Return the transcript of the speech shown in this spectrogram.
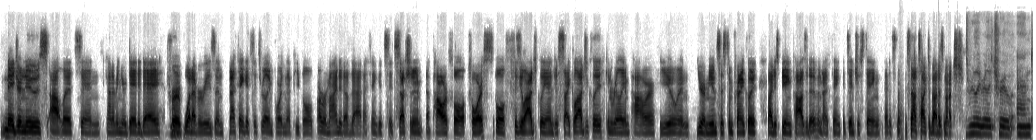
major news outlets and kind of in your day to day for whatever reason. And I think it's it's really important that people are reminded of that. I think it's it's such an, a powerful force, both physiologically and just psychologically, it can really empower you and your immune system, frankly, by just being positive. And I think it's interesting that it's not, it's not talked about as much. It's really really true and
